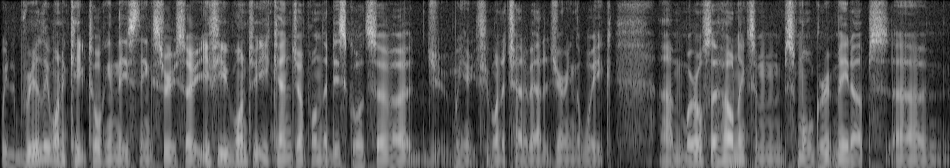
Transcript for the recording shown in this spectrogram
we really want to keep talking these things through. So if you want to, you can jump on the Discord server if you want to chat about it during the week. Um, we're also holding some small group meetups um,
